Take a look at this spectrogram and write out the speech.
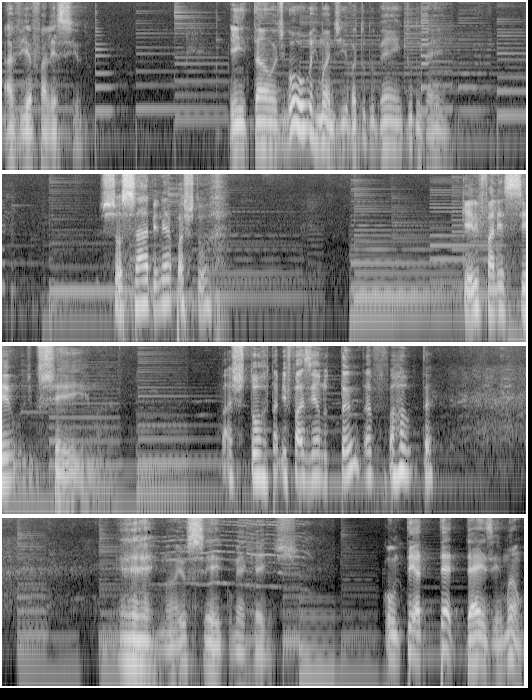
havia falecido. Então eu digo, ô oh, irmã Diva, tudo bem, tudo bem. O senhor sabe, né, pastor? Que ele faleceu. Eu digo, sei, irmã. Pastor, está me fazendo tanta falta. É, irmã, eu sei como é que é isso. Contei até dez, irmão.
